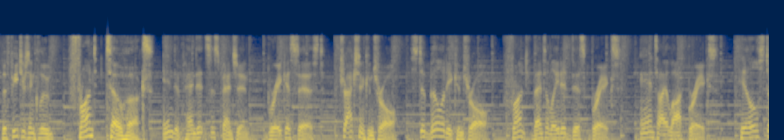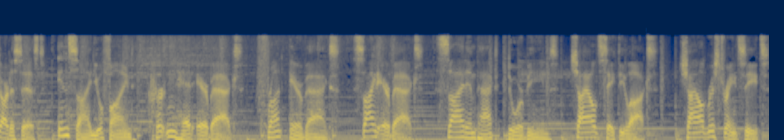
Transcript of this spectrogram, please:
The features include front tow hooks, independent suspension, brake assist, traction control, stability control, front ventilated disc brakes, anti-lock brakes, hill start assist. Inside you'll find curtain head airbags, front airbags, side airbags, side impact door beams, child safety locks, child restraint seats,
